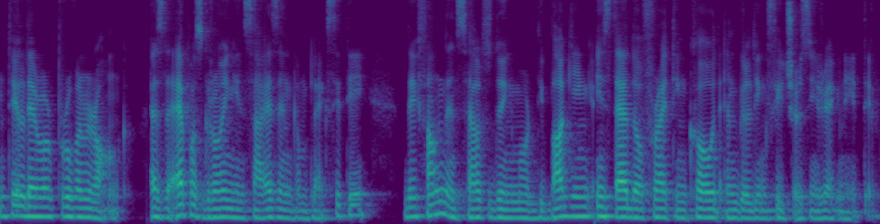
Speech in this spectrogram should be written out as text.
until they were proven wrong. As the app was growing in size and complexity, they found themselves doing more debugging instead of writing code and building features in React Native.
